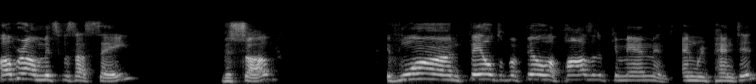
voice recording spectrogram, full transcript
Overall, mitzvahs say, v'shav, if one failed to fulfill a positive commandment and repented,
